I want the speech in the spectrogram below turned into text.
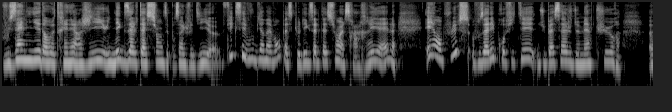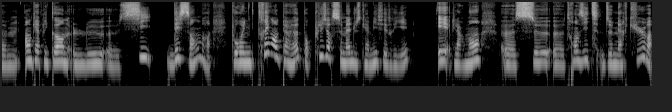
vous aligner dans votre énergie, une exaltation. C'est pour ça que je dis euh, fixez-vous bien avant parce que l'exaltation elle sera réelle. Et en plus, vous allez profiter du passage de Mercure euh, en Capricorne le 6 décembre pour une très grande période, pour plusieurs semaines jusqu'à mi-février. Et clairement, ce transit de Mercure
